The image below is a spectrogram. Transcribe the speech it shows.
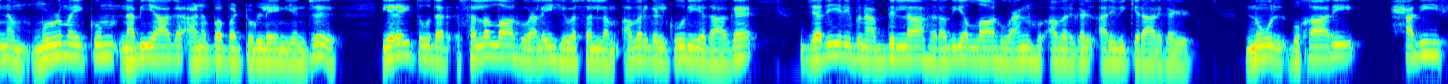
இனம் முழுமைக்கும் நபியாக அனுப்பப்பட்டுள்ளேன் என்று இறை தூதர் சல்லல்லாஹு அலைஹி வசல்லம் அவர்கள் கூறியதாக ஜரீர் இபின் அப்துல்லாஹ் ரதியல்லாஹு அன்ஹு அவர்கள் அறிவிக்கிறார்கள். நூல் புகாரி ஹதீஸ்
